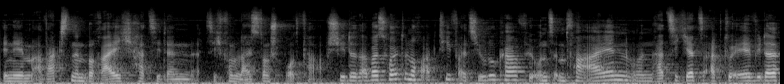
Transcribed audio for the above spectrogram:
in dem Erwachsenenbereich hat sie dann sich vom Leistungssport verabschiedet, aber ist heute noch aktiv als Judoka für uns im Verein und hat sich jetzt aktuell wieder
